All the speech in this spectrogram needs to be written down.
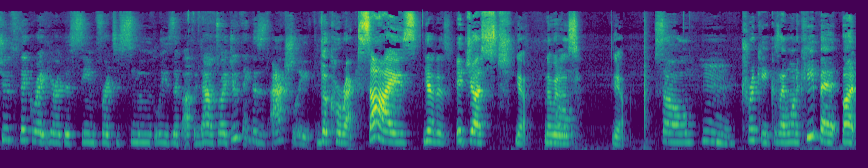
too thick right here at this seam for it to smoothly zip up and down. So I do think this is actually the correct size. Yeah, it is. It just Yeah. No, it Whoa. is. Yeah. so hmm tricky because I want to keep it, but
